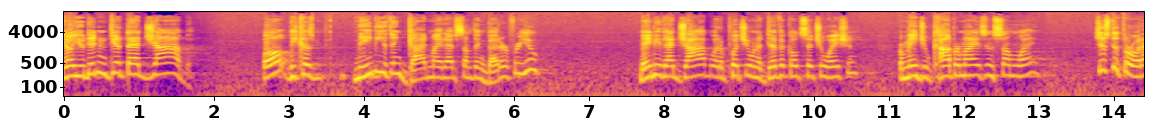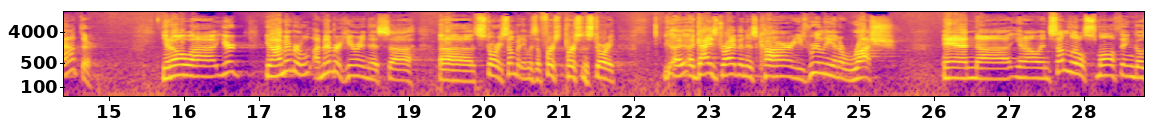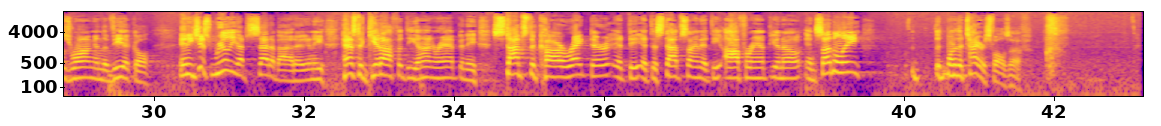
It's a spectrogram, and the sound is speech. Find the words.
You know, you didn't get that job. Well, because maybe you think God might have something better for you. Maybe that job would have put you in a difficult situation or made you compromise in some way. Just to throw it out there. You know, uh, you're. You know, I remember. I remember hearing this uh, uh, story. Somebody it was a first-person story. A, a guy's driving his car. He's really in a rush and uh, you know, and some little small thing goes wrong in the vehicle, and he's just really upset about it, and he has to get off at the on ramp, and he stops the car right there at the at the stop sign at the off ramp, you know, and suddenly one of the tires falls off,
